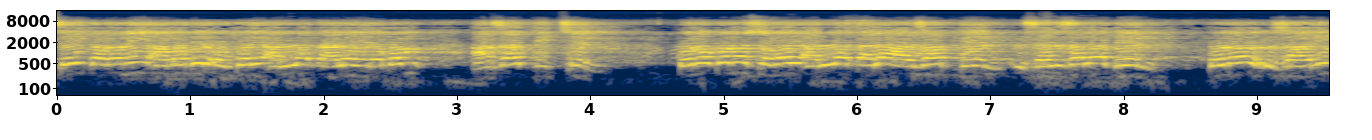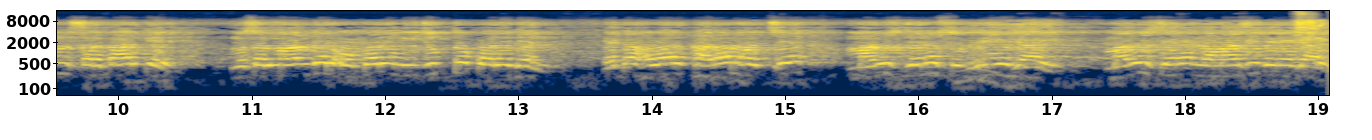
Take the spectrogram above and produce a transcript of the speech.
সেই কারণেই আমাদের উপরে আল্লাহ তাআলা এরকম আজাদ দিচ্ছেন। কোন কোন সময় আল্লাহ তাআলা আজাদ দেন, জলজালা দেন। কোন জালিম সরকারকে মুসলমানদের ওপরে নিযুক্ত করে দেন। এটা হওয়ার কারণ হচ্ছে মানুষ যেন সুধরিয়ে যায়, মানুষ যেন নামাজি বেড়ে যায়,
